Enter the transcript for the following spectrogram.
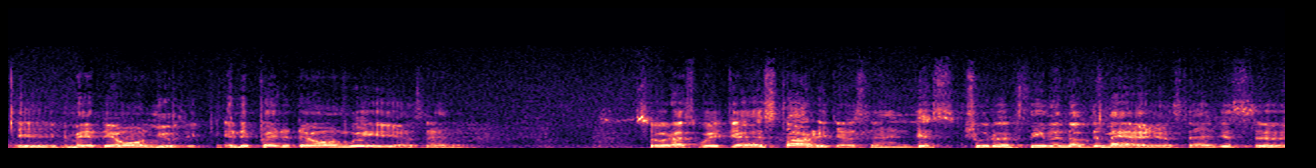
They, they made their own music, and they played it their own way, you understand? So that's where jazz started, you understand? Just through the feeling of the man, you understand? Just, uh,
